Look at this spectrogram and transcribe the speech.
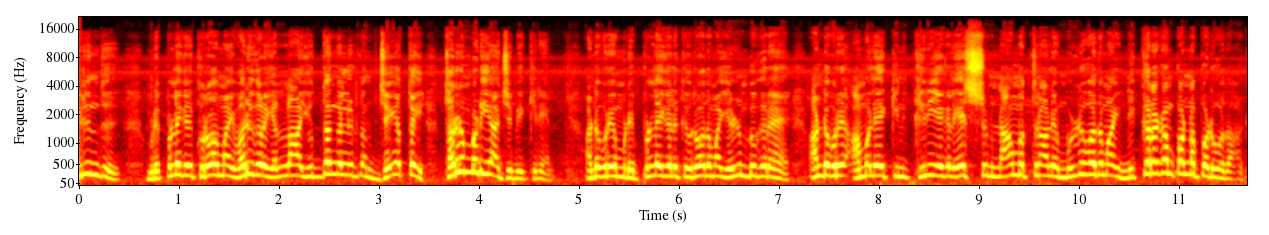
இருந்து உம்முடைய பிள்ளைகளுக்கு விரோதமாய் வருகிற எல்லா யுத்தங்களிடம் ஜெயத்தை தரும்படியாக ஜெபிக்கிறேன். ஆண்டவரே உம்முடைய பிள்ளைகளுக்கு விரோதமாய் எழும்புகிற ஆண்டவரே அமலேக்கின் கிரியைகள் இயேசுவின் நாமத்தினாலே முழுவதுமாய் நிக்கரகம் பண்ணப்படுவதாக.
